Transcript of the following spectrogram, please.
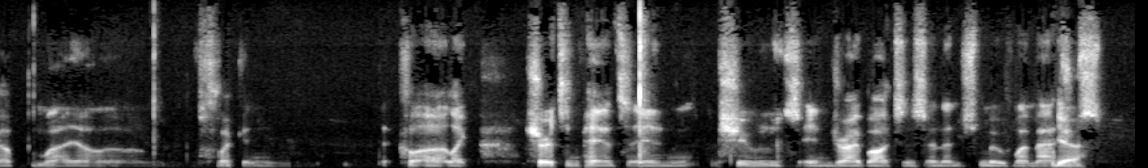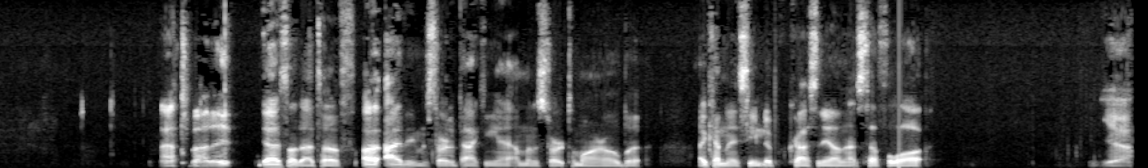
Up my uh, fucking uh, like shirts and pants and shoes in dry boxes, and then just move my mattress. Yeah. That's about it. Yeah, it's not that tough. I, I haven't even started packing yet. I'm gonna start tomorrow, but I kind of seem to procrastinate on that stuff a lot. Yeah,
